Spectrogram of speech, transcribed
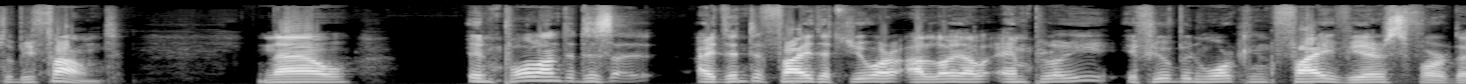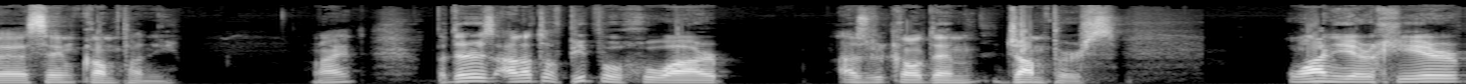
to be found. Now, in Poland, it is identified that you are a loyal employee if you've been working five years for the same company, right? But there is a lot of people who are, as we call them, jumpers. One year here,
